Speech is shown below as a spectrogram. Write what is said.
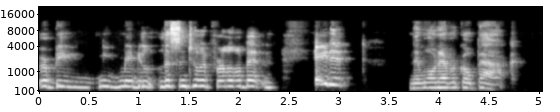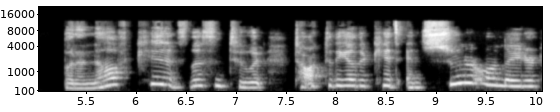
or be maybe listen to it for a little bit and hate it, and they won't ever go back. But enough kids listen to it, talk to the other kids, and sooner or later,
